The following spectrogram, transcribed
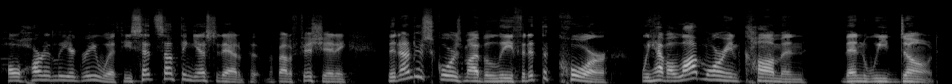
wholeheartedly agree with. He said something yesterday about officiating that underscores my belief that at the core, we have a lot more in common than we don't.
